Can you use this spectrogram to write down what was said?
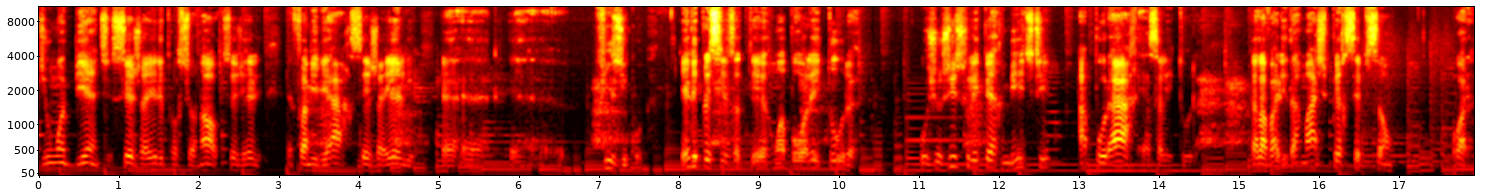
de um ambiente, seja ele profissional, seja ele é, familiar, seja ele é, é, é, físico, ele precisa ter uma boa leitura. O jiu-jitsu lhe permite apurar essa leitura. Ela vai lhe dar mais percepção. Ora,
